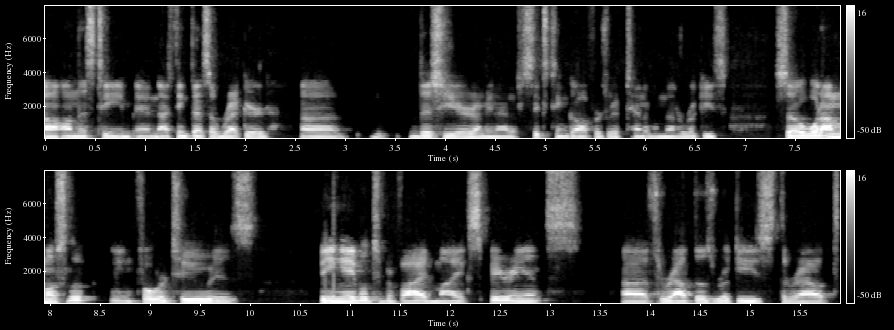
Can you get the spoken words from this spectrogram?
uh, on this team, and I think that's a record uh, this year. I mean, out of 16 golfers, we have 10 of them that are rookies. So, what I'm most looking forward to is being able to provide my experience uh, throughout those rookies, throughout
